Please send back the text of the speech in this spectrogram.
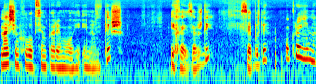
Нашим хлопцям перемоги і нам теж. І хай завжди все буде Україна.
